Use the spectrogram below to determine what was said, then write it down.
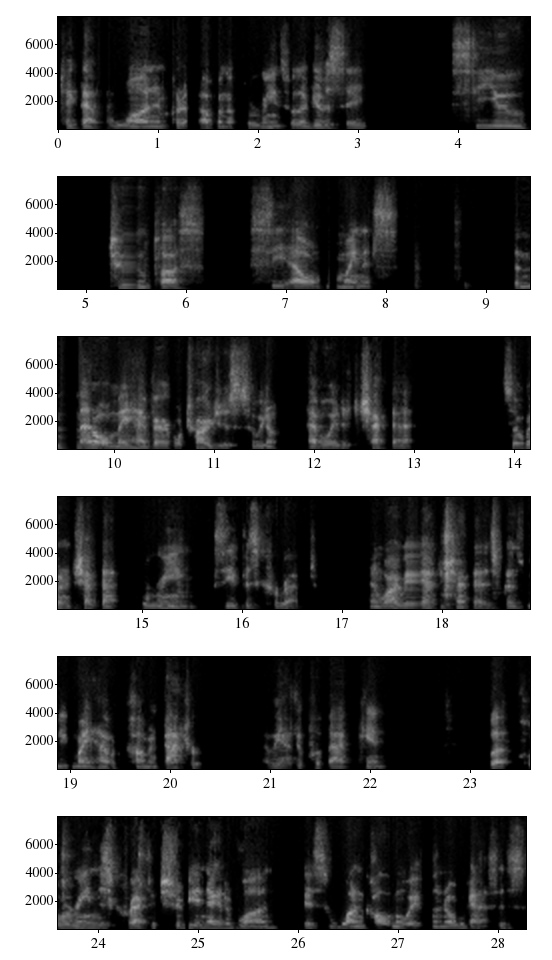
take that 1 and put it up on the chlorine. So that'll give us a Cu2 plus Cl minus. The metal may have variable charges, so we don't have a way to check that. So we're going to check that chlorine, see if it's correct. And why we have to check that is because we might have a common factor that we have to put back in but chlorine is correct. It should be a negative one. It's one column away from the noble gases.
